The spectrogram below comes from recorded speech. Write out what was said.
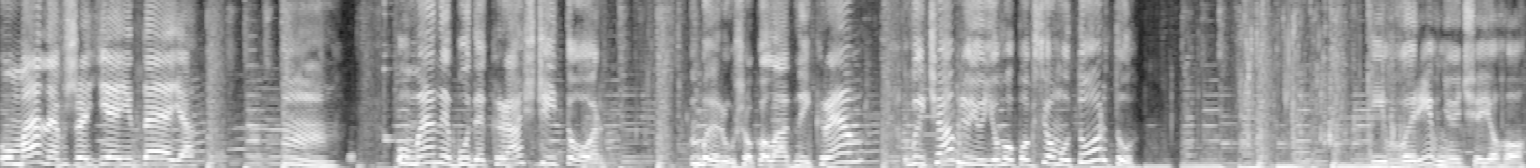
У мене вже є ідея. Хм, у мене буде кращий торт. Беру шоколадний крем, вичавлюю його по всьому торту і вирівнюючи його.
